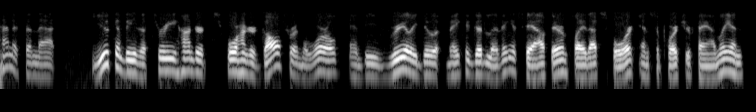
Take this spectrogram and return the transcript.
tennis in that you can be the 300th, 400 golfer in the world and be really do it, make a good living and stay out there and play that sport and support your family and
